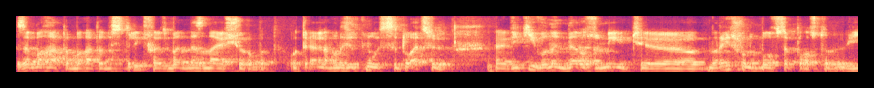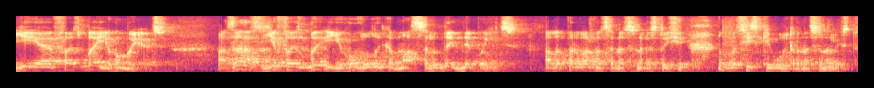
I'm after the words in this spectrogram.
за багато багато десятиліть ФСБ не знає, що робити. От реально вони зіткнулися з ситуацією, в якій вони не розуміють. Раніше воно було все просто. Є ФСБ, його бояться. А зараз є ФСБ і його велика маса людей не боїться. Але переважно це націоналістичні, ну російські ультранаціоналісти.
